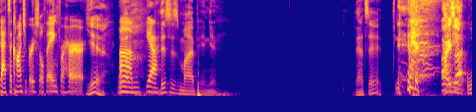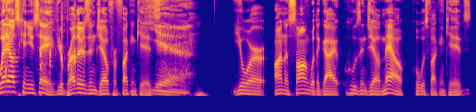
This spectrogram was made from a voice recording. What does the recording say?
that's a controversial thing for her. Yeah. Um, yeah, This is my opinion. That's it. All right. I so I- what else can you say? If your brother's in jail for fucking kids, yeah. you're on a song with a guy who's in jail now who was fucking kids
